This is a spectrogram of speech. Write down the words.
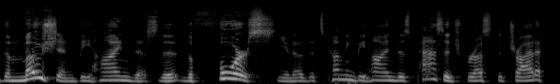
the motion behind this, the the force, you know, that's coming behind this passage for us to try to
